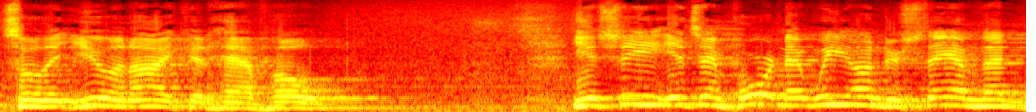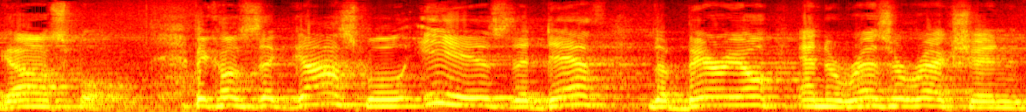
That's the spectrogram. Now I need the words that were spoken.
so that you and I could have hope. You see, it's important that we understand that gospel because the gospel is the death, the burial, and the resurrection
